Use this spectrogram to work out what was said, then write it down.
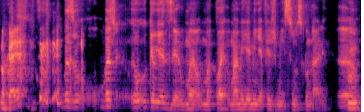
Ok? mas, o, mas o, que eu ia dizer, uma, uma, uma amiga minha fez-me isso no secundário. Uh, hum.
